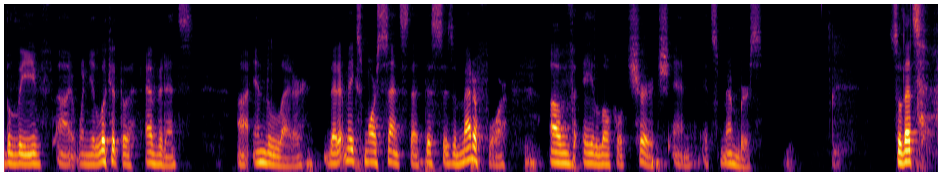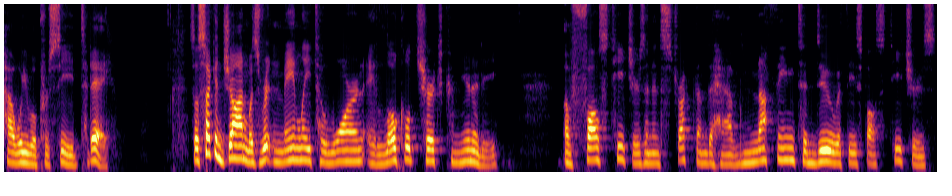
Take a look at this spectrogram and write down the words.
believe uh, when you look at the evidence, uh, in the letter that it makes more sense that this is a metaphor of a local church and its members. So that's how we will proceed today. So, Second John was written mainly to warn a local church community of false teachers and instruct them to have nothing to do with these false teachers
